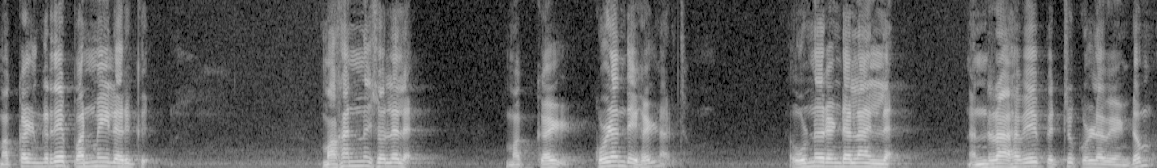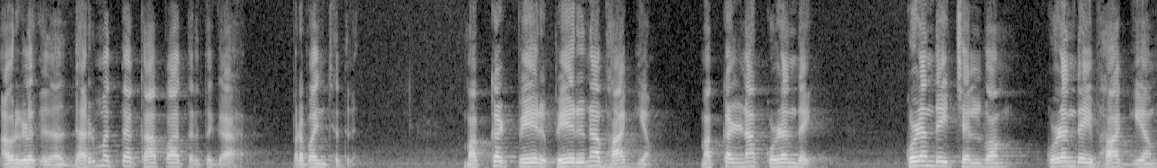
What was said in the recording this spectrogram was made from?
மக்கள்ங்கிறதே பன்மையில் இருக்குது மகன்னு சொல்லலை. மக்கள் குழந்தைகள்னு அர்த்தம். ஒன்று ரெண்டெல்லாம் இல்லை. நன்றாகவே பெற்றுக்கொள்ள வேண்டும். அவர்களுக்கு தர்மத்தை காப்பாற்றுறதுக்காக பிரபஞ்சத்தில். மக்கள் பேர் பேருனா பாக்கியம். மக்கள்னா குழந்தை. குழந்தை செல்வம் குழந்தை பாக்கியம்.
